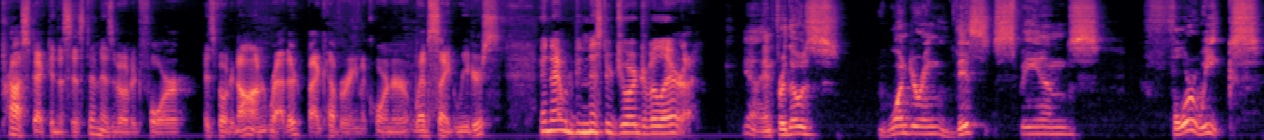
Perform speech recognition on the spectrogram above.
prospect in the system, as voted for, as voted on rather, by covering the corner website readers, and that would be Mr. George Valera. Yeah, and for those wondering, this spans four weeks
